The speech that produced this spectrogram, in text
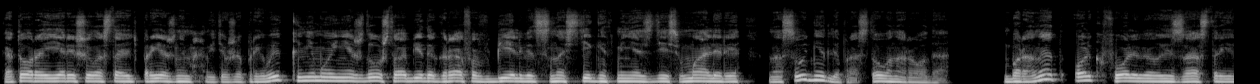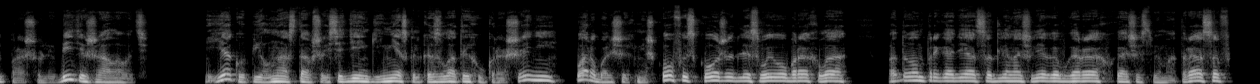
которое я решил оставить прежним, ведь уже привык к нему и не жду, что обида графа в Бельвиц настигнет меня здесь, в Малере, на судне для простого народа. Баронет Ольг Фольвио из Астрии, прошу любить и жаловать. Я купил на оставшиеся деньги несколько золотых украшений, пару больших мешков из кожи для своего барахла, потом пригодятся для ночлега в горах в качестве матрасов,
